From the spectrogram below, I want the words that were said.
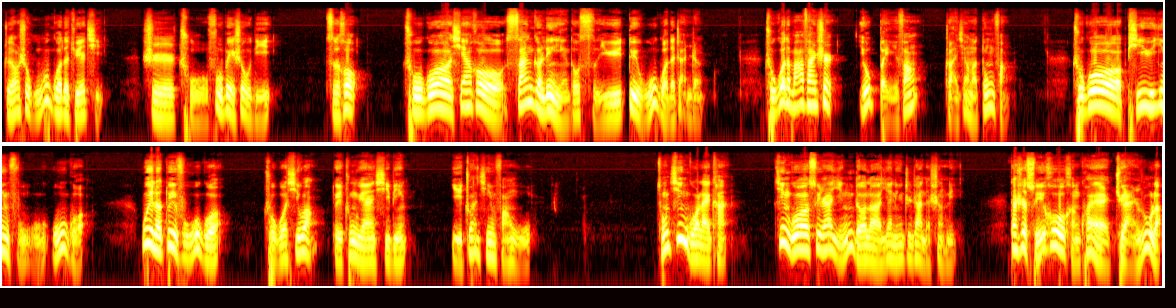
主要是吴国的崛起，使楚腹背受敌。此后，楚国先后三个令尹都死于对吴国的战争，楚国的麻烦事由北方转向了东方。楚国疲于应付吴吴国，为了对付吴国，楚国希望对中原息兵，以专心防吴。从晋国来看，晋国虽然赢得了鄢陵之战的胜利，但是随后很快卷入了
